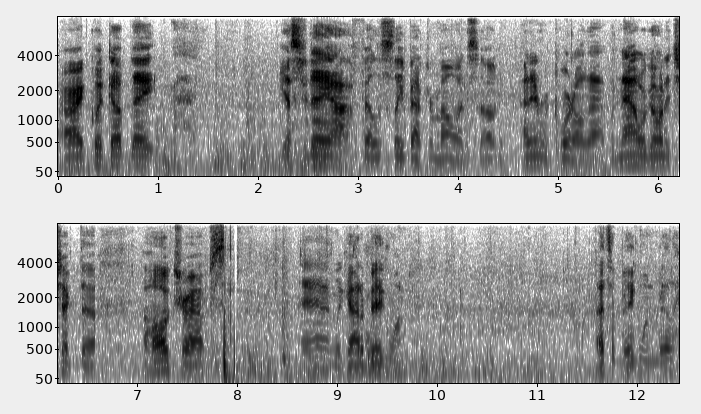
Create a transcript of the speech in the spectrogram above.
All right, quick update. Yesterday I fell asleep after mowing, so I didn't record all that. But now we're going to check the, the hog traps, and we got a big one. That's a big one, Billy.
